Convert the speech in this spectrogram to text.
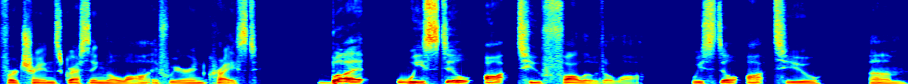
for transgressing the law if we are in Christ. But we still ought to follow the law. We still ought to um,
